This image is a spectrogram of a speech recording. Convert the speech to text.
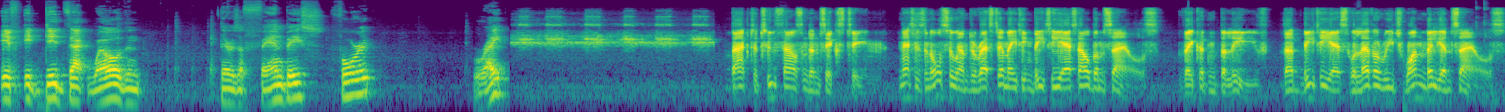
if it did that well, then there's a fan base for it, right? Back to 2016. Netizen also underestimating BTS album sales. They couldn't believe that BTS will ever reach 1 million sales.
